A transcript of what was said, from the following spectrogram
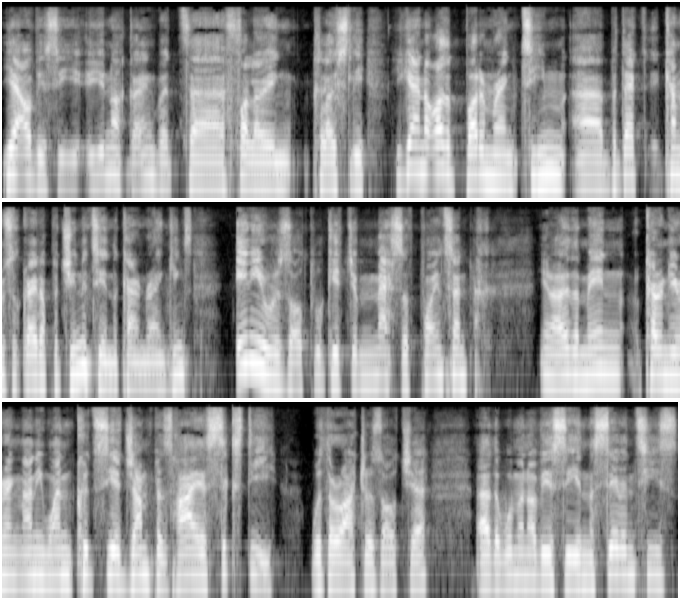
Yeah, obviously you're not going, but uh, following closely. Are the bottom ranked team, uh, but that comes with great opportunity in the current rankings. Any result will get you massive points and you know, the men currently ranked 91 could see a jump as high as 60 with the right result here. Uh, the woman obviously in the 70s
